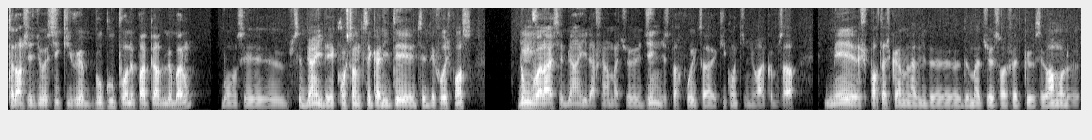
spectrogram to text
Tout à l'heure, j'ai dit aussi qu'il jouait beaucoup pour ne pas perdre le ballon. Bon, c'est bien, il est conscient de ses qualités et de ses défauts, je pense. Donc voilà, c'est bien, il a fait un match euh, digne. J'espère pour lui qu'il continuera comme ça. Mais je partage quand même l'avis de, de Mathieu sur le fait que c'est vraiment le,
